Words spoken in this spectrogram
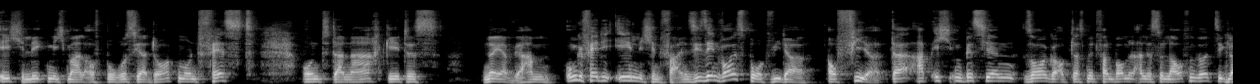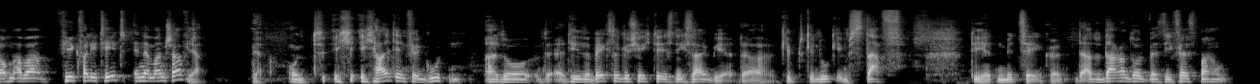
Ich leg mich mal auf Borussia Dortmund fest und danach geht es, naja, wir haben ungefähr die ähnlichen Vereine. Sie sehen Wolfsburg wieder auf vier. Da habe ich ein bisschen Sorge, ob das mit Van Bommel alles so laufen wird. Sie glauben aber viel Qualität in der Mannschaft? Ja. Ja, und ich, ich halte ihn für einen guten. Also diese Wechselgeschichte ist nicht sein Bier. Da gibt genug im Staff, die hätten mitzählen können. Also daran sollten wir es nicht festmachen.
